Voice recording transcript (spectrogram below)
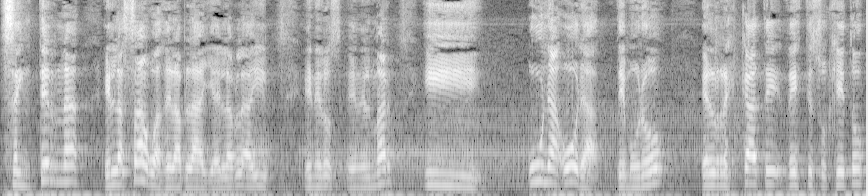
se interna en las aguas de la playa, ahí en el, en el mar y una hora demoró el rescate de este sujeto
